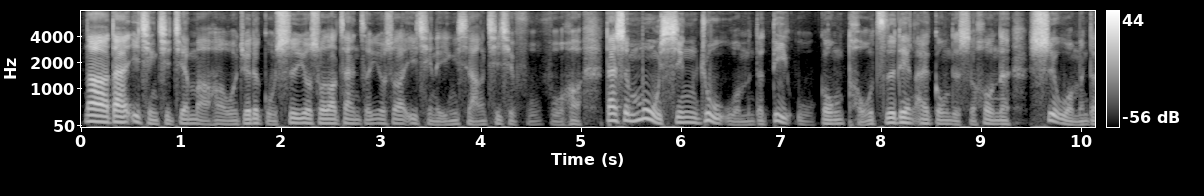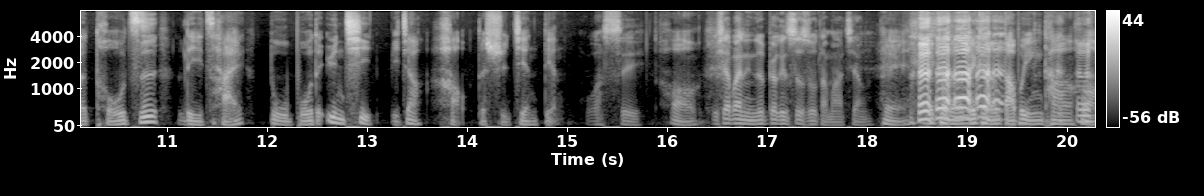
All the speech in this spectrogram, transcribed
那当然，疫情期间嘛，哈，我觉得股市又受到战争，又受到疫情的影响，起起伏伏哈。但是木星入我们的第五宫投资恋爱宫的时候呢，是我们的投资理财、赌博的运气比较好的时间点。哇塞，好，下半年都不要跟射手打麻将。嘿，你可能你可能打不赢他哈，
